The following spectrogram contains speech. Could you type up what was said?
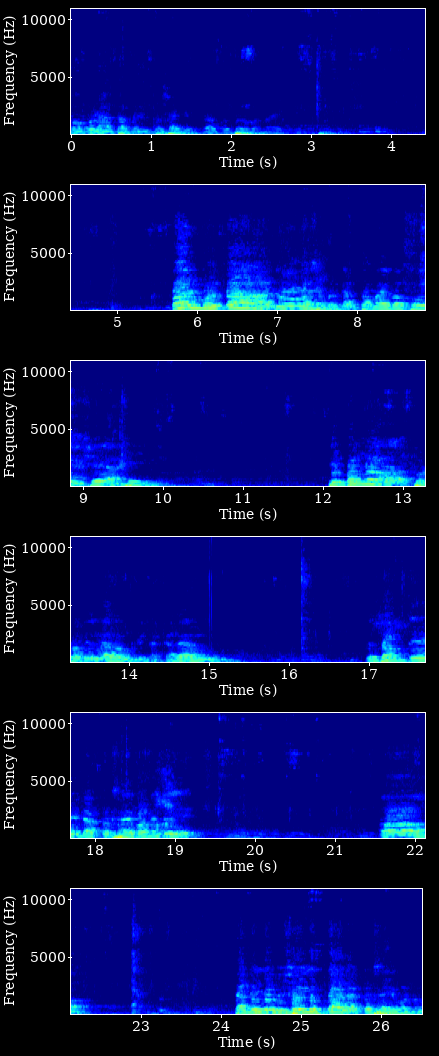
बापून आतापर्यंत सांगितलं असं सर्वांना ऐकलं. पण मूळचा जो अशा प्रकारचा मायबाप विषय आहे ते पण थोडा वेगळा राहून गेला कारण जसं आमचे डॉक्टर साहेबांना जे त्यांनी जो विषय घेतला डॉक्टर साहेबांना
